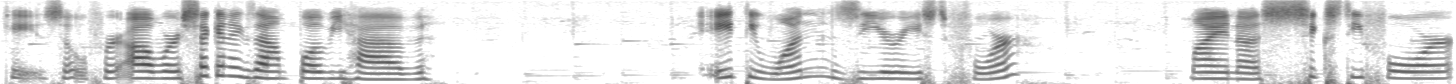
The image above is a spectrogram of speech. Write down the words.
Okay, so for our second example, we have 81 z raised to 4 minus 64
